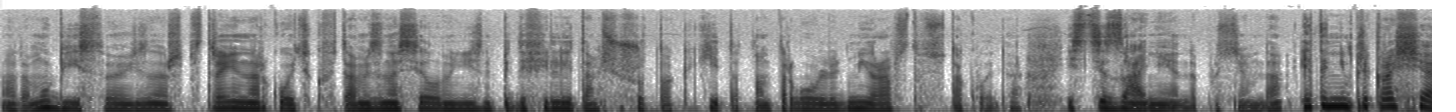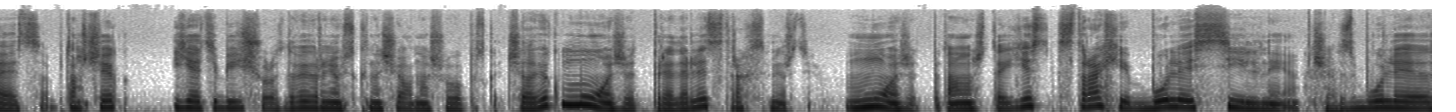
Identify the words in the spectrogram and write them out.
Ну, там, убийства, не знаю, распространения наркотиков, там, изнасилования, не знаю, педофилии, там, еще что-то, какие-то там торговля людьми, рабство, все такое, да, истязание, допустим, да. Это не прекращается, потому что человек я тебе еще раз, давай вернемся к началу нашего выпуска. Человек может преодолеть страх смерти. Может, потому что есть страхи более сильные, Чем? с более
